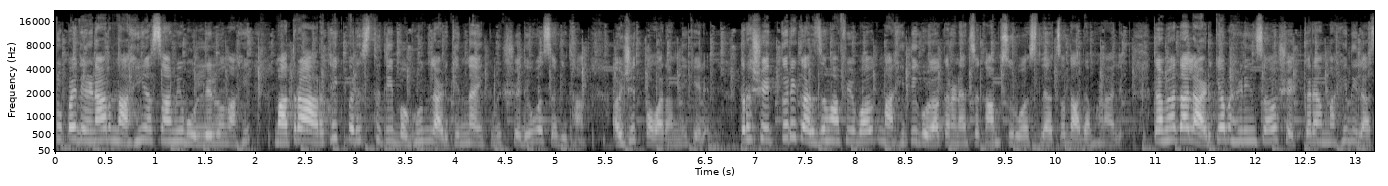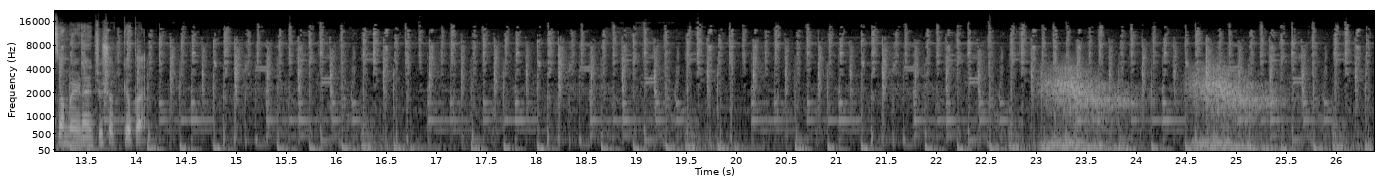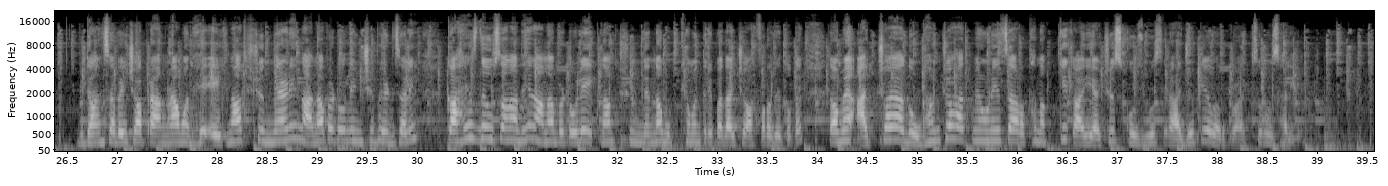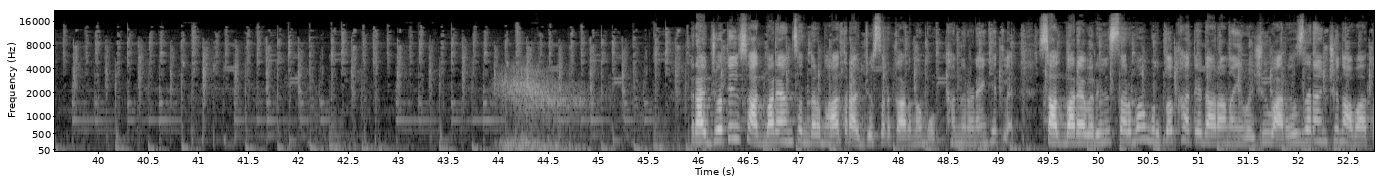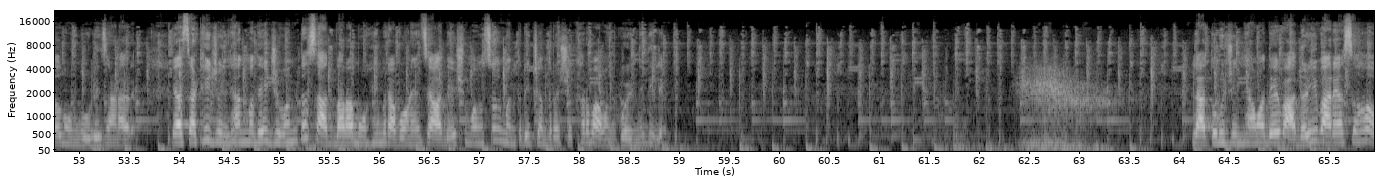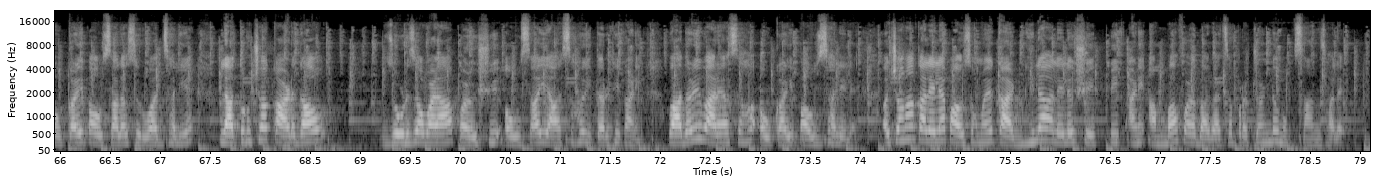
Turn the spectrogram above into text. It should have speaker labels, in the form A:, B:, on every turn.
A: रुपये देणार नाही असं आम्ही बोललेलो नाही. मात्र आर्थिक परिस्थिती बघून लाडकींना एकवीसशे देऊ असं विधान अजित पवारांनी केले. तर शेतकरी कर्जमाफीबाबत माहिती गोळा करण्याचं काम सुरू असल्याचं दादा म्हणाले. त्यामुळे आता लाडक्या बहिणींसह शेतकऱ्यांनाही दिलासा मिळण्याची शक्यता आहे. विधानसभेच्या प्रांगणामध्ये एकनाथ शिंदे आणि नाना पटोलेंची भेट झाली. काहीच दिवसांआधी नाना पटोले एकनाथ शिंदेंना मुख्यमंत्रीपदाची ऑफर देत होते. त्यामुळे आजच्या या दोघांच्या हातमिळवणीचा अर्थ नक्की काय याचीच कुजबूज राजकीय वर्तुळात सुरू झाली राज्यातील सातबाऱ्यांसंदर्भात राज्य सरकारनं मोठा निर्णय घेतलाय. सातबाऱ्यावरील सर्व मृत खातेदारांऐवजी वारसदारांची नावं आता नोंदवली जाणार आहेत. यासाठी जिल्ह्यांमध्ये जिवंत सातबारा मोहीम राबवण्याचे आदेश महसूल मंत्री चंद्रशेखर बावनकुळेंनी दिले. लातूर जिल्ह्यामध्ये वादळी वाऱ्यासह अवकाळी पावसाला सुरुवात झाली आहे लातूरच्या काडगाव जोडजवळा पळशी औसा यासह इतर ठिकाणी वादळी वाऱ्यासह अवकाळी पाऊस झालेला आहे. अचानक आलेल्या पावसामुळे काढणीला आलेलं शेतपीक आणि आंबा फळबागाचं प्रचंड नुकसान झालंय.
